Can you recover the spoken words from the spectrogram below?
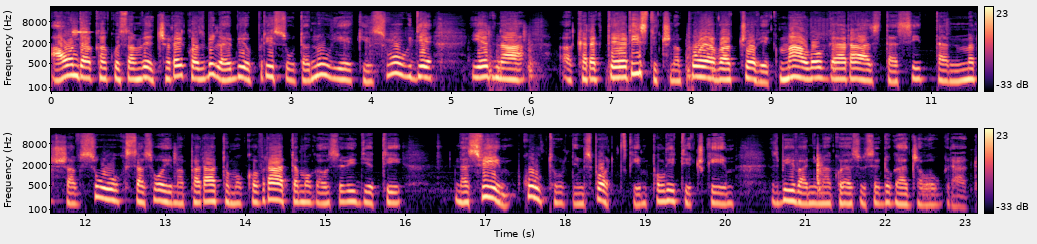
A onda, kako sam već rekla, zbilja je bio prisutan uvijek i svugdje jedna karakteristična pojava čovjek maloga rasta, sitan, mršav, suh, sa svojim aparatom oko vrata, mogao se vidjeti na svim kulturnim, sportskim, političkim zbivanjima koja su se događala u gradu.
